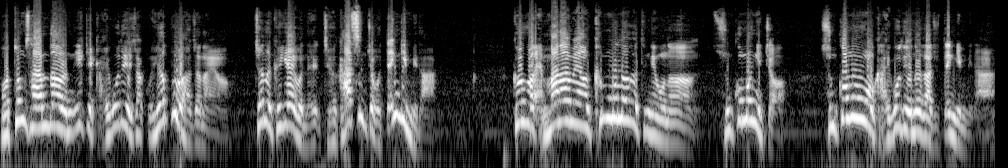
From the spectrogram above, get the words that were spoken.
보통 사람들은 이렇게 갈고리를 자꾸 옆으로 하잖아요. 저는 그게 아니고 내, 저 가슴 쪽으로 당깁니다. 그거 웬만하면 큰 문어 같은 경우는 숨구멍 있죠? 숨구멍으로 갈고리 넣어가지고 당깁니다.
